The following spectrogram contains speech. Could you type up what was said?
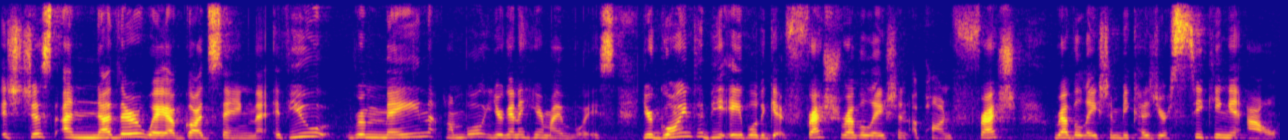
It's just another way of God saying that if you remain humble, you're going to hear my voice. You're going to be able to get fresh revelation upon fresh revelation because you're seeking it out.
